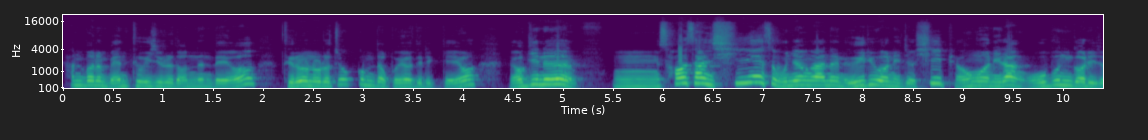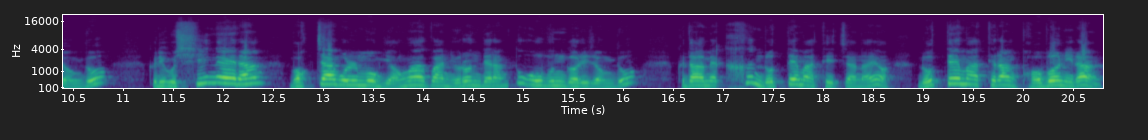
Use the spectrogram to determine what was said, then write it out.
한 번은 멘트 위주로 넣는데요. 드론으로 조금 더 보여드릴게요. 여기는, 음, 서산시에서 운영하는 의료원이죠. 시병원이랑 5분 거리 정도. 그리고 시내랑 먹자골목 영화관 요런 데랑 또 5분 거리 정도. 그 다음에 큰 롯데마트 있잖아요. 롯데마트랑 법원이랑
